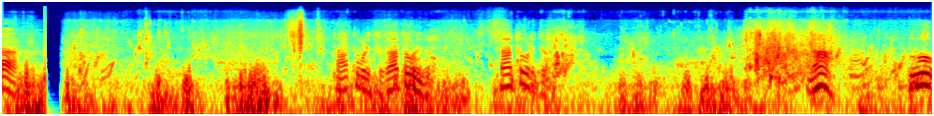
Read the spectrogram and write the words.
ആ താത്ത് പിടിച്ചു താത്ത് പിടിച്ചു താത്ത് പിടിച്ചു. ആ ഓ.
